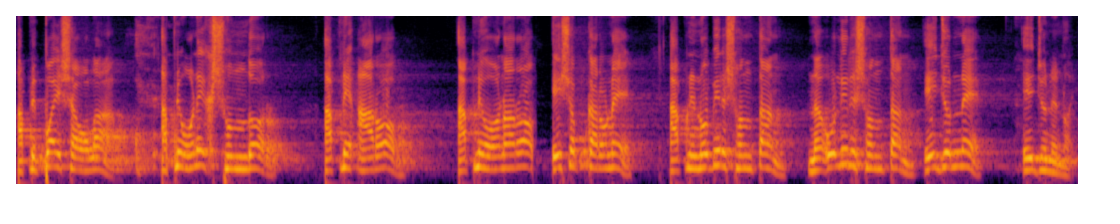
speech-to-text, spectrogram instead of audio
আপনি পয়সাওয়ালা, আপনি অনেক সুন্দর, আপনি আরব, আপনি অনারব এইসব কারণে আপনি নবীর সন্তান না অলির সন্তান, এই জন্যে এই জন্যে নয়।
